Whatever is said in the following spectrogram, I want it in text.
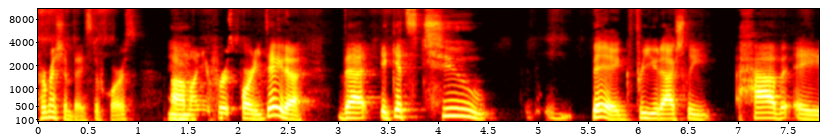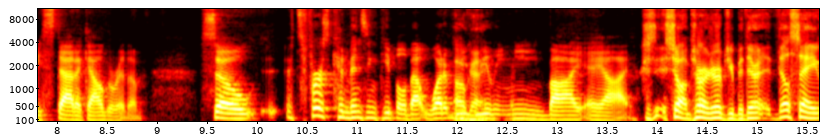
permission based, of course, um, mm-hmm. on your first party data, that it gets too big for you to actually have a static algorithm. So it's first convincing people about what we okay. really mean by AI. So I'm sorry to interrupt you, but they'll say,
